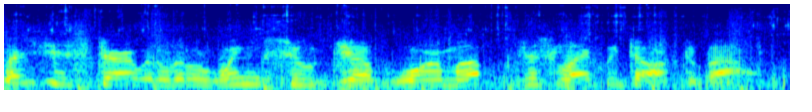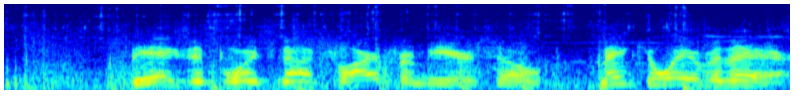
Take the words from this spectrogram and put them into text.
let's just start with a little wingsuit jump warm-up, just like we talked about. The exit point's not far from here, so make your way over there.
